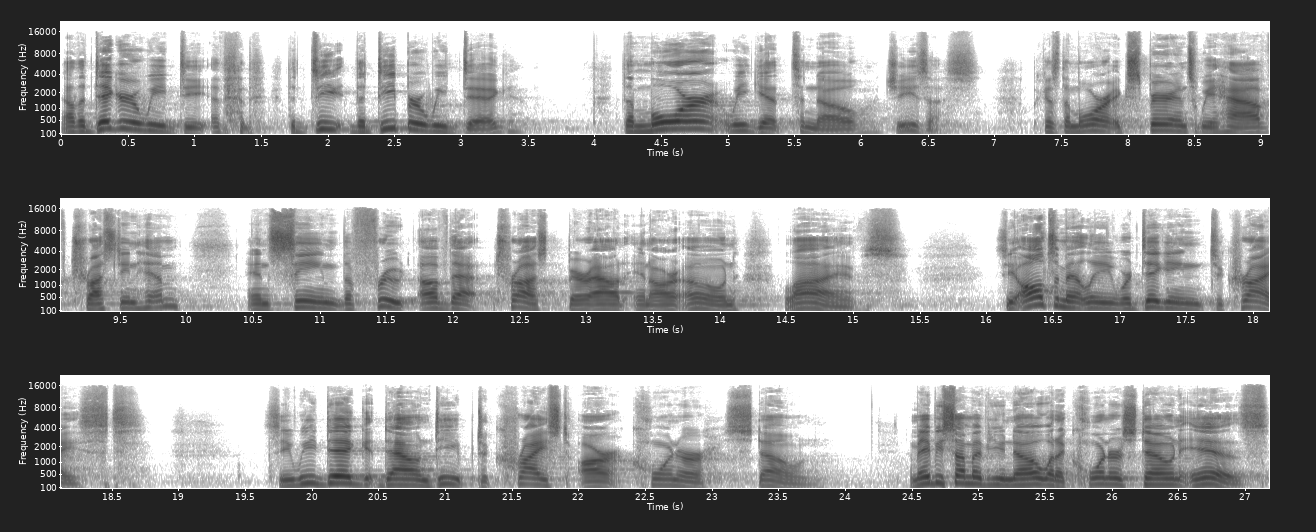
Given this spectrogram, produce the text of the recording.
Now, the digger we de- the, de- the deeper we dig, the more we get to know Jesus. Because the more experience we have trusting Him and seeing the fruit of that trust bear out in our own lives. See, ultimately, we're digging to Christ. See, we dig down deep to Christ, our cornerstone. Maybe some of you know what a cornerstone is.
